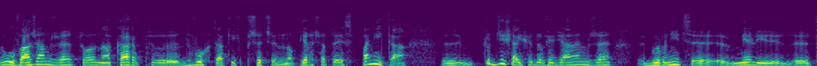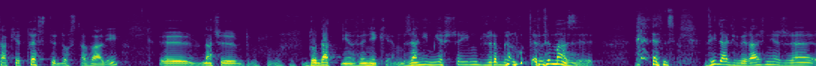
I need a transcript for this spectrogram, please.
y, uważam, że to na karp y, dwóch takich przyczyn. No pierwsza to jest panika. Y, tu dzisiaj się dowiedziałem, że górnicy mieli takie testy, dostawali, znaczy dodatnim wynikiem, zanim jeszcze im zrobiono te wymazy. Więc widać wyraźnie, że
